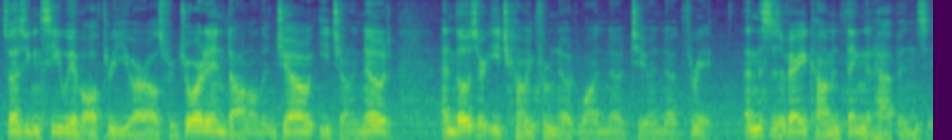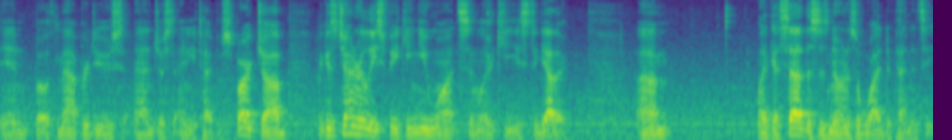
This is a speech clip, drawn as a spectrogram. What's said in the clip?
So as you can see, we have all three URLs for Jordan, Donald, and Joe, each on a node and those are each coming from node 1, node 2, and node 3. And this is a very common thing that happens in both MapReduce and just any type of Spark job, because generally speaking, you want similar keys together. Um, like I said, this is known as a wide dependency.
